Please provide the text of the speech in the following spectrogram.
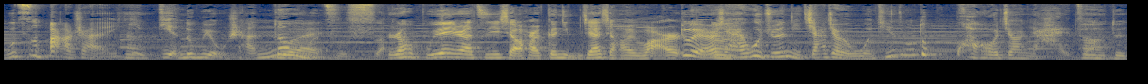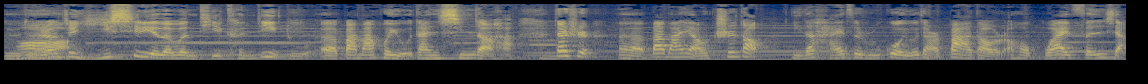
独自霸占，一点都不友善，那么自私。然后不愿意让自己小孩跟你们家小孩玩儿，对，而且嗯还会觉得你家教有问题，你怎么都不好好教你家孩子？啊，对对对，啊然后这一系列的问题，肯定呃爸妈会有担心的哈。但是呃爸妈也要知道，你的孩子如果有点霸道，然后不爱分享，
